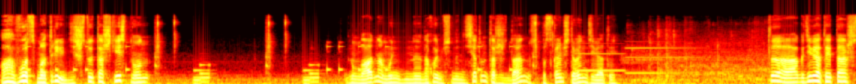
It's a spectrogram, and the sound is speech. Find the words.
А, вот, смотри, здесь что этаж есть, но он... Ну ладно, мы находимся на десятом этаже, да? Спускаемся давай на девятый. Так, девятый этаж.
